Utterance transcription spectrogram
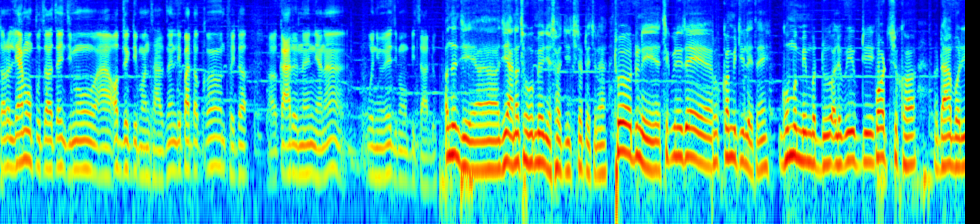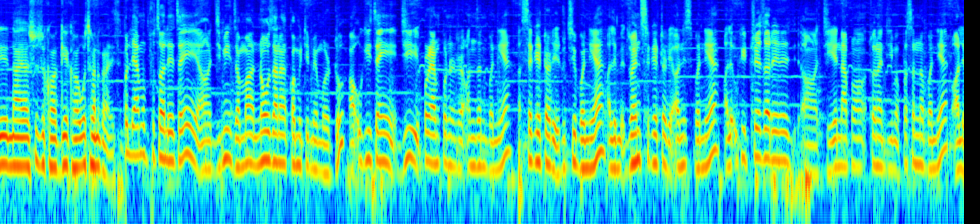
तर ल्यामो पुचा चाहिँ जिमो अब्जेक्टिभ अनुसार चाहिँ लिपा टक्क ठोइट कार्यान्वयन याना वनि जिमो विचार अन्जन जी जी आना छगु मेउ न्यासा जी छिटो टेचना ठो दुनि छिकबिनु चाहिँ कमिटीले चाहिँ गुम मेम्बर दु अलि उइबटी पट सुख डाबरी नाया सुसुख गे ख उछकन गराइस ल्यामो पुचाले चाहिँ जिमी जम्मा नौजना कमिटी मेम्बर टु अ, उकी चाहिँ जी प्रोग्राम कोअर्डिनेटर अञ्जन बनिया सेक्रेटरी रुचि बनिया अलि जोइन्ट सेक्रेटरी अनिस बनिया अलि उकी ट्रेजरी झिए नाप्न चोनाजीमा प्रसन्न बनिया अलि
